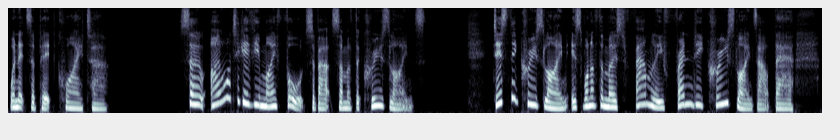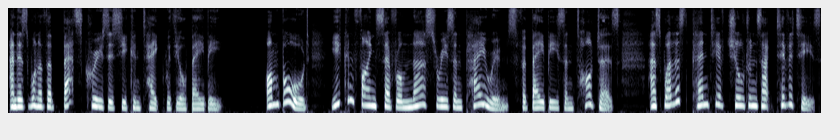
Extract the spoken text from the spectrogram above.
when it's a bit quieter. So, I want to give you my thoughts about some of the cruise lines. Disney Cruise Line is one of the most family friendly cruise lines out there and is one of the best cruises you can take with your baby. On board, you can find several nurseries and playrooms for babies and toddlers, as well as plenty of children's activities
